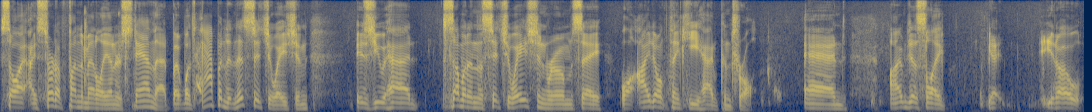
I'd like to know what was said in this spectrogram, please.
So I, I sort of fundamentally understand that. But what's happened in this situation is you had someone in the situation room say, Well, I don't think he had control. And I'm just like, you know,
